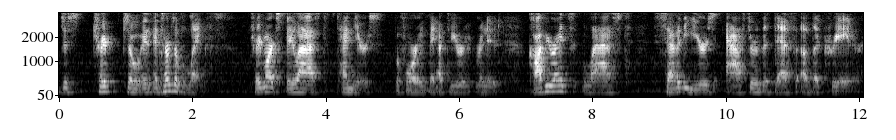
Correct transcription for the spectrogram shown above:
just trade. So in, in terms of lengths, trademarks they last ten years before they have to be re- renewed. Copyrights last 70 years after the death of the creator.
